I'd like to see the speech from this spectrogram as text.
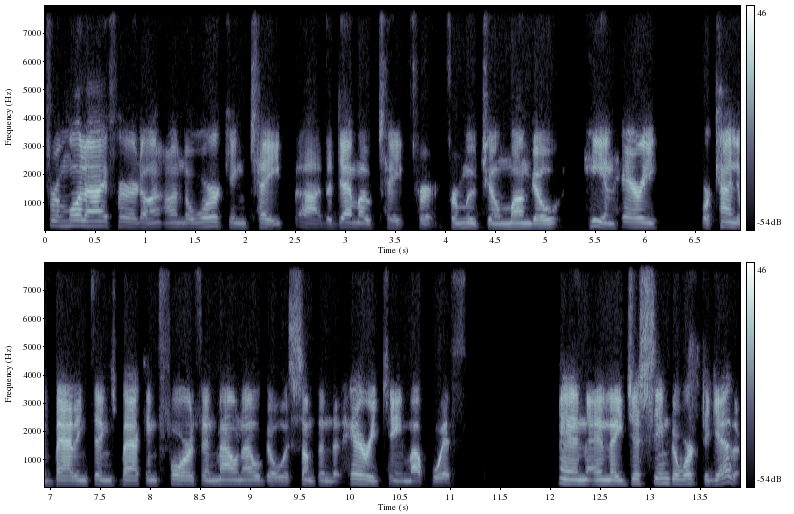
from what I've heard on, on the working tape, uh, the demo tape for, for Mucho Mungo, he and Harry were kind of batting things back and forth, and Mount Elga was something that Harry came up with, and and they just seemed to work together.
